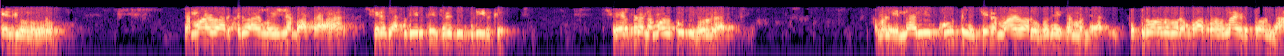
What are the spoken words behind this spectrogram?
கேள்வி ஒன்று வரும். நம்மாழ்வார் திருவாய்மொழியெல்லாம் பார்த்தா சிலது அப்படி இருக்கு சிலது இப்படி இருக்கு. இடத்துல நம்மளை கூட்டி சொல்றார். நம்மளை எல்லாரையும் கூட்டி வச்சு நம்மாழ்வார் உபதேசம் பண்றார். இப்போ திருவனந்தபுரம் பாசனம்லாம் எடுத்தோம்னா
